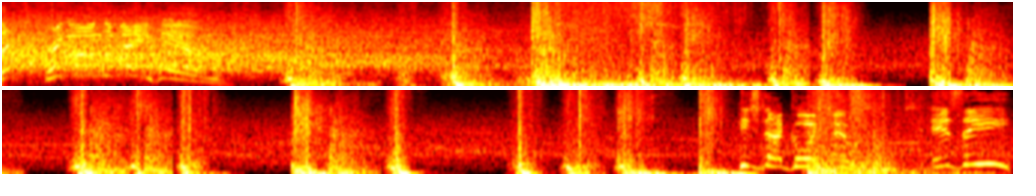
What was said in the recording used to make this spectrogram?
Let's bring on the mayhem! He's not going to, is he?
